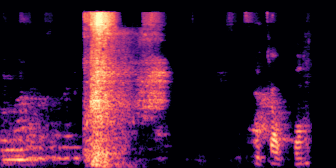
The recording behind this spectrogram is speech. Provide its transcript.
Kapok.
